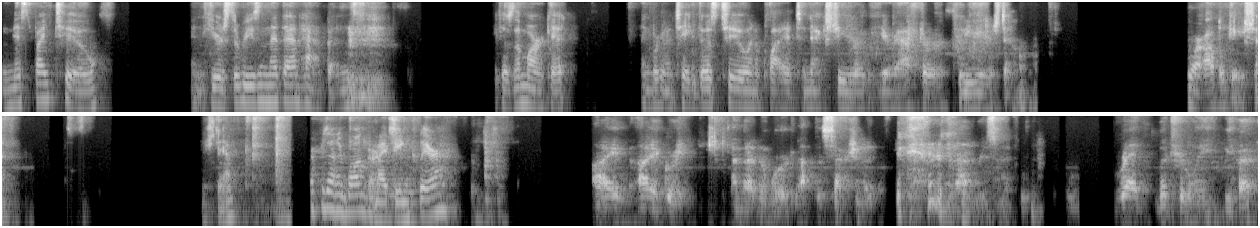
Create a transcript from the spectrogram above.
We missed by two. And here's the reason that that happened. Because of the market. And we're going to take those two and apply it to next year, the year after, three years down. To our obligation. Understand? Representative Am I being clear? I, I agree. I'm not gonna worry about the section. It's not reasonable. Read literally, we had,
